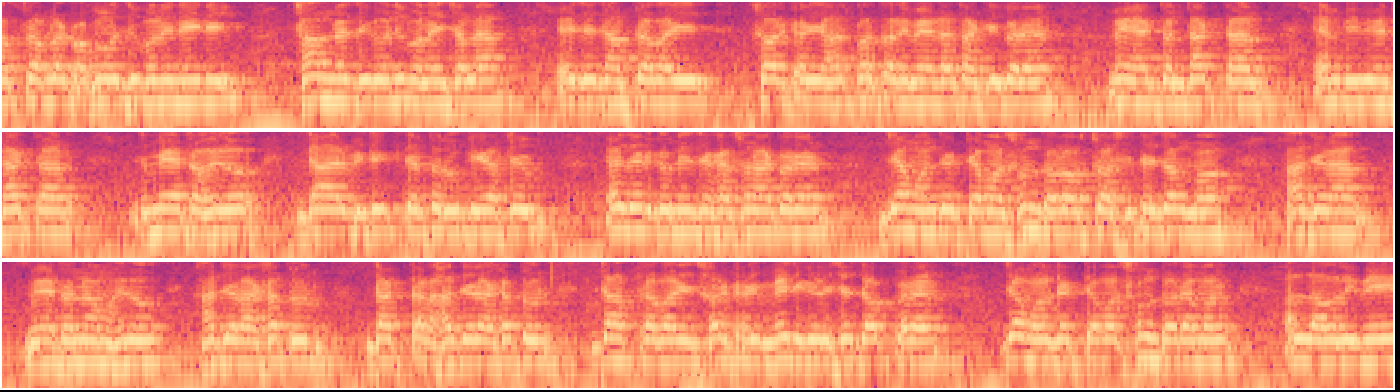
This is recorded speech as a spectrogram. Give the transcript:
আশ্রয় আমরা কখনো জীবনে নেই নেই। সামনের দিকেও নিব না ইনশাল্লাহ এই যে যাত্রাবাড়ি, সরকারি হাসপাতালে মেয়েটা চাকরি করেন, মেয়ে একজন ডাক্তার, এমবিবিএ ডাক্তার মেয়েটা হইল ডায়াবেটিক্স এত রুগী আছে। এদেরকে উনি দেখাশোনা করেন। যেমন দেখতে আমার সুন্দর অষ্টআশিতে জন্ম, হাজেরা, মেয়েটার নাম হলো হাজেরা খাতুন, ডাক্তার হাজেরা খাতুন, যাত্রাবাড়ি সরকারি মেডিকেলে সে জব করেন। যেমন দেখতে আমার সুন্দর এমন আল্লাহ আলী মেয়ে,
